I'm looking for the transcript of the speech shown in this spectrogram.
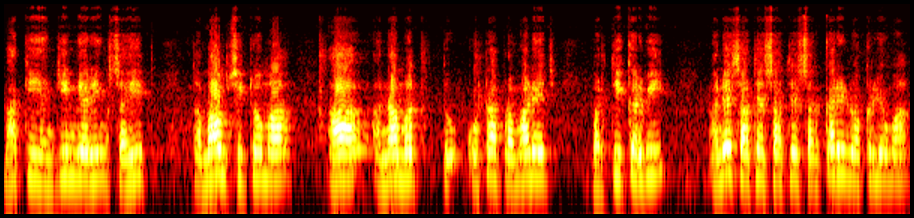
બાકી એન્જિનિયરિંગ સહિત તમામ સીટોમાં આ અનામત કોટા પ્રમાણે જ ભરતી કરવી અને સાથે સાથે સરકારી નોકરીઓમાં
